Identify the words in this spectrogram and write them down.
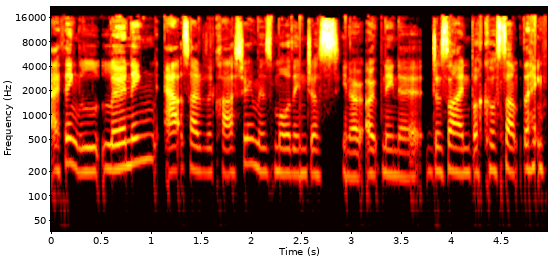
I think learning outside of the classroom is more than just you know opening a design book or something.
